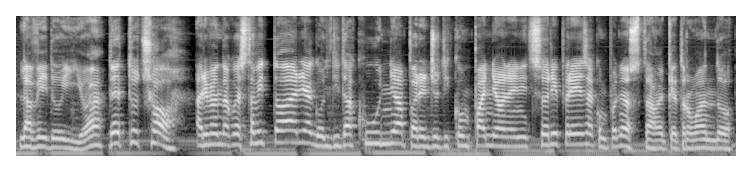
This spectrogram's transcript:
la vedo io eh. detto ciò arrivando a questa vittoria gol di D'Acugna pareggio di Compagnone inizio ripresa. Compagnone sta anche trovando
